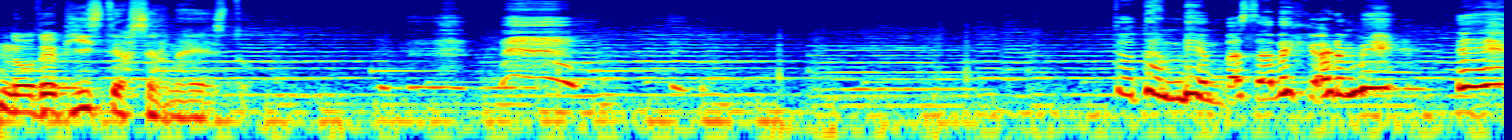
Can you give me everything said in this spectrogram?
No debiste hacerme esto. Tú también vas a dejarme. ¿eh?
